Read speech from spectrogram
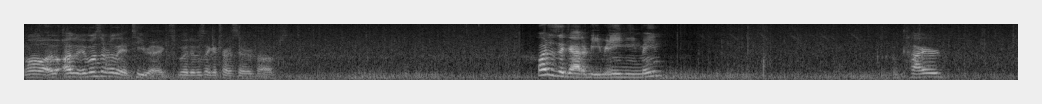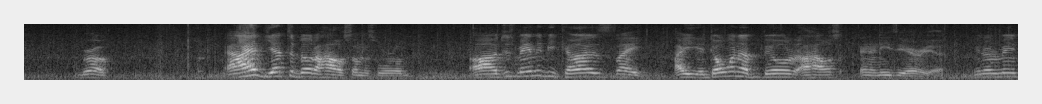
Well, it, it wasn't really a T-Rex, but it was like a Triceratops. Why does it gotta be raining, man? I'm tired. Bro. I have yet to build a house on this world. Uh, just mainly because, like, I don't want to build a house in an easy area. You know what I mean?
